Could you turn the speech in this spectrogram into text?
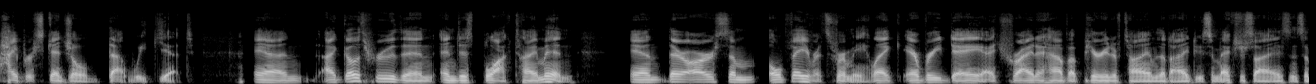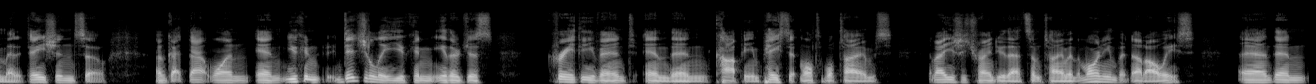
hyper scheduled that week yet. And I go through then and just block time in. And there are some old favorites for me. Like every day, I try to have a period of time that I do some exercise and some meditation. So I've got that one. And you can digitally, you can either just create the event and then copy and paste it multiple times. And I usually try and do that sometime in the morning, but not always. And then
